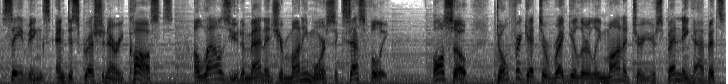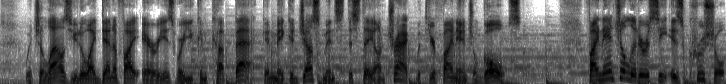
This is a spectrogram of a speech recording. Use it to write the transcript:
savings, and discretionary costs allows you to manage your money more successfully. Also, don't forget to regularly monitor your spending habits, which allows you to identify areas where you can cut back and make adjustments to stay on track with your financial goals. Financial literacy is crucial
